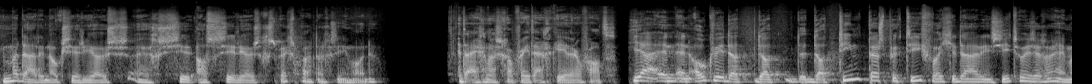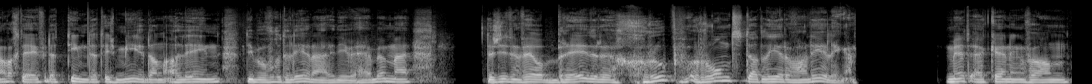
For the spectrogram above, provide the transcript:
maar daarin ook serieus, uh, als serieuze gesprekspartner gezien worden. Het eigenaarschap waar je het eigenlijk eerder over had. Ja, en, en ook weer dat, dat, dat teamperspectief wat je daarin ziet. Waar je zegt, hé, maar wacht even, dat team dat is meer dan alleen die bevoegde leraren die we hebben. Maar er zit een veel bredere groep rond dat leren van leerlingen. Met erkenning van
